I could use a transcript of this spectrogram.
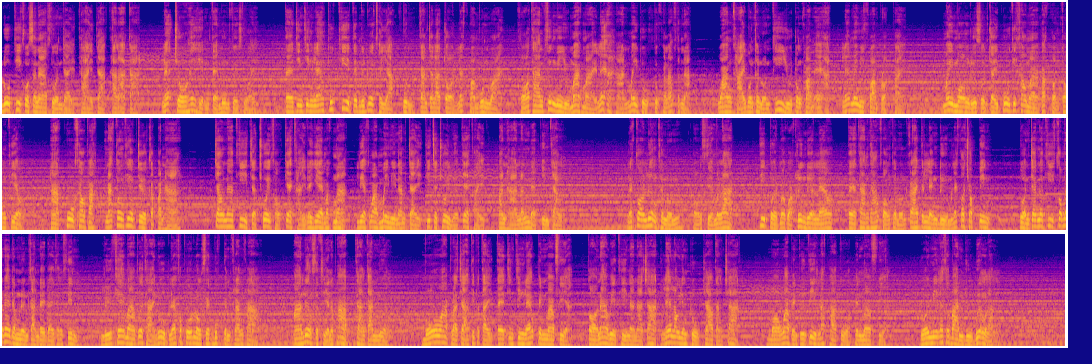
รูปที่โฆษณาส่วนใหญ่ถ่ายจากทางอากาศ และโชว์ให้เห็นแต่มุมสวยๆ แต่จริงๆ แล้วทุกที่เต็มไปด้วยขยะฝุ่นการจราจรและความวุ่นวาย ขอทานซึ่งมีอยู่มากมายและอาหารไม่ถูกสุขลักษณะ วางขายบนถนนที่อยู่ตรงความแออัดและไม่มีความปลอดภัย ไม่มองหรือสนใจผู้ที่เข้ามาพักผ่อนท่องเที่ยว หากผู้เข้าพักนักท่องเที่ยวเจอกับปัญหา เจ้าหน้าที่จะช่วยเขาแก้ไขได้แย่มากๆ เรียกว่าไม่มีน้ำใจที่จะช่วยเหลือแก้ไขปัญหานั้นแบบจริงจัง และก็เรื่องถนนของเสียมราชที่เปิดมากว่าครึ่งเดือนแล้ว แต่ทางเท้าของถนนกลายเป็นแหล่งดื่มและก็ช้อปปิ้งส่วนเจ้าหน้าที่ก็ไม่ได้ดำเนินการใด ๆ ทั้งสิ้น หรือแค่มาเพื่อถ่ายรูปแล้วก็โพสต์ลงเฟซบุ๊กเป็นครั้งคราว มาเรื่องเสถียรภาพทางการเมือง โม้ว่าประชาธิปไตยแต่จริง ๆ แล้วเป็นมาเฟีย ต่อหน้าเวทีนานาชาติ และเรายังถูกชาวต่างชาติ มองว่าเป็นพื้นที่ลักพาตัวเป็นมาเฟีย โดยมีรัฐบาลอยู่เบื้องหลัง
